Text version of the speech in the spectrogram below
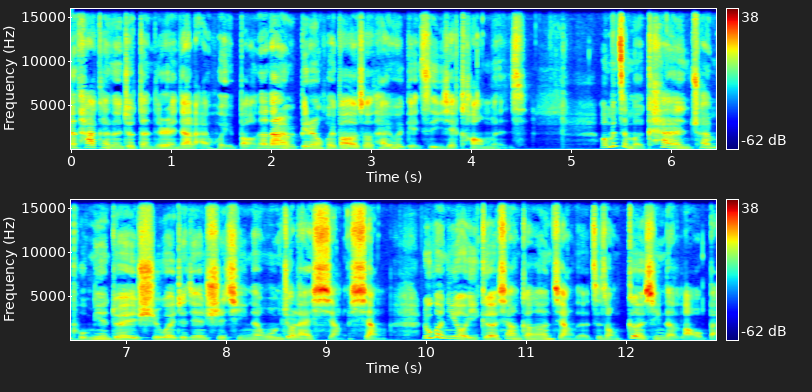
那他可能就等着人家来回报。那当然，别人回报的时候，他又会给自己一些 comments。我们怎么看川普面对侍卫这件事情呢？我们就来想象，如果你有一个像刚刚讲的这种个性的老板，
